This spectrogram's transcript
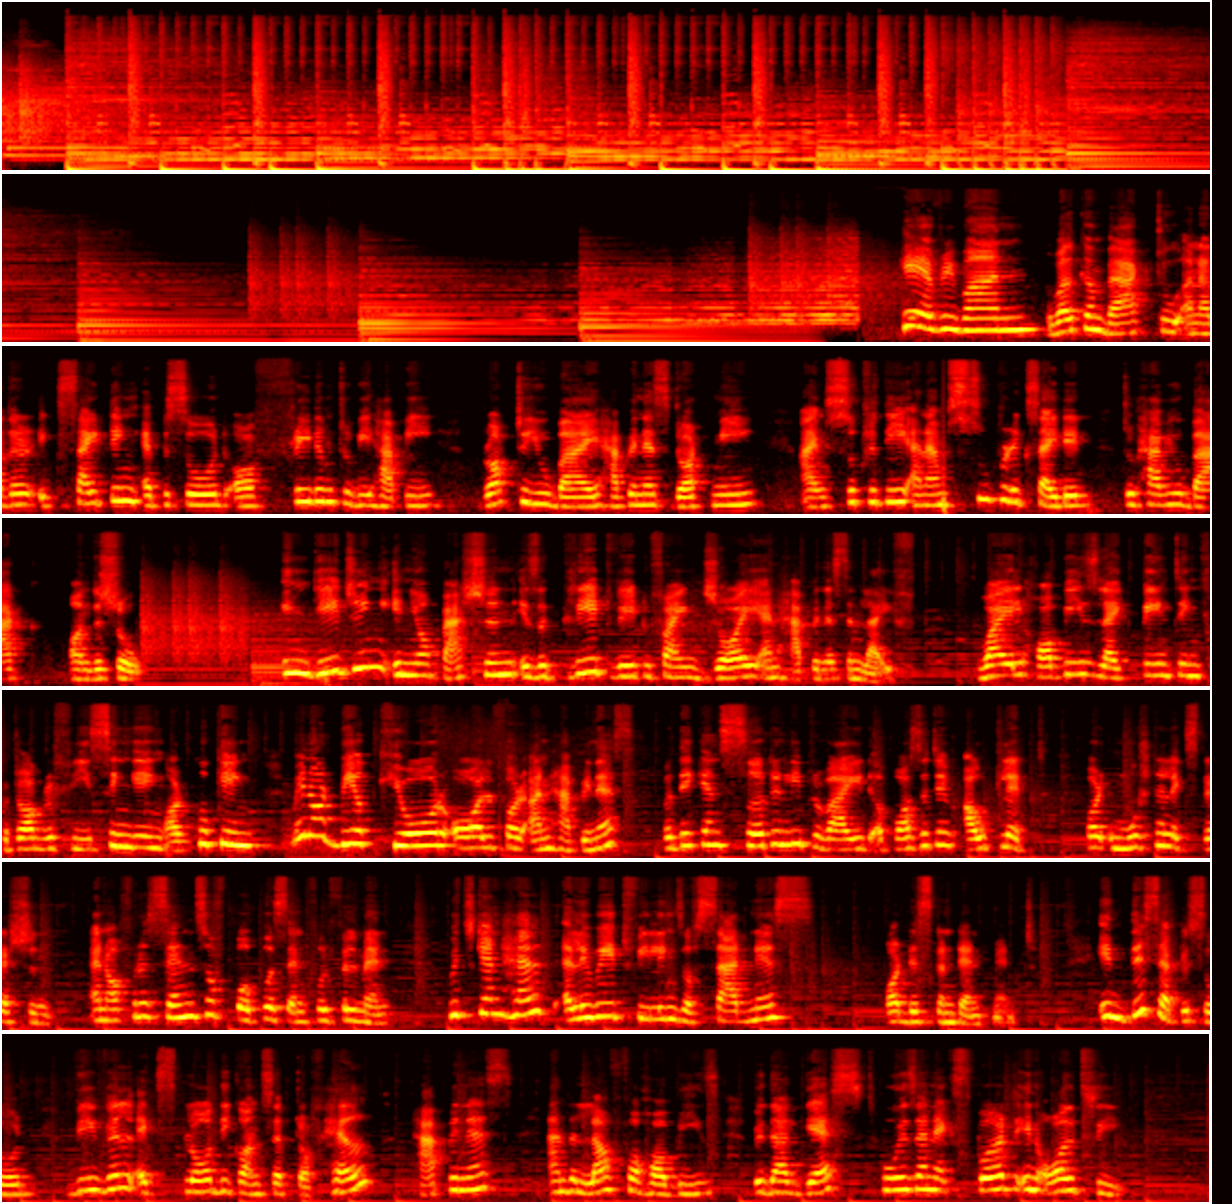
Hey everyone, welcome back to another exciting episode of Freedom to Be Happy brought to you by happiness.me. I'm Sukriti and I'm super excited to have you back on the show. Engaging in your passion is a great way to find joy and happiness in life. While hobbies like painting, photography, singing, or cooking may not be a cure all for unhappiness, but they can certainly provide a positive outlet for emotional expression and offer a sense of purpose and fulfillment, which can help elevate feelings of sadness or discontentment. In this episode, we will explore the concept of health, happiness, and the love for hobbies with our guest, who is an expert in all three.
